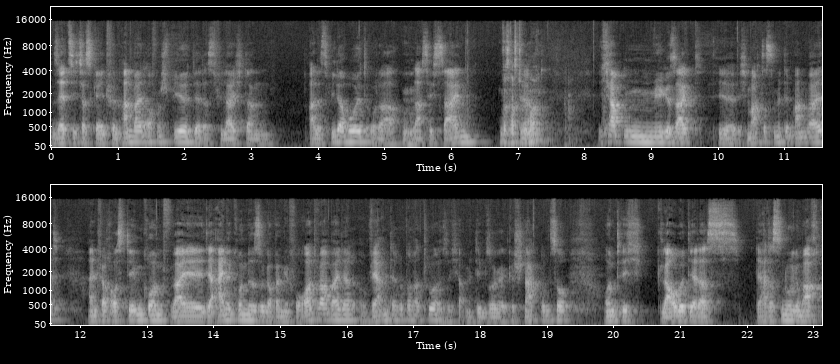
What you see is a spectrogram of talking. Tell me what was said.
Setze ich das Geld für einen Anwalt auf dem Spiel, der das vielleicht dann alles wiederholt oder Mhm. lasse ich es sein? Was hast du Ja. gemacht? Ich habe mir gesagt, ich mache das mit dem Anwalt. Einfach aus dem Grund, weil der eine Kunde sogar bei mir vor Ort war bei der, während der Reparatur. Also ich habe mit dem sogar geschnackt und so. Und ich glaube, der, das, der hat das nur gemacht,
